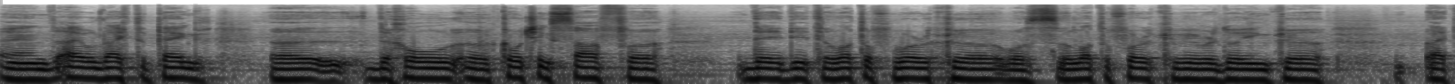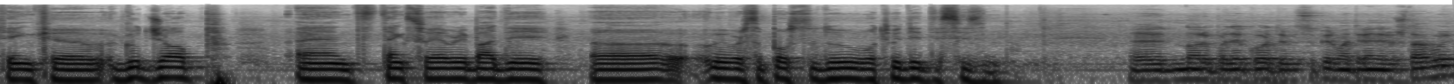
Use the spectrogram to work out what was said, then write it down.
And I would like to thank uh, the whole uh, coaching staff. Uh, they did a lot of work. Was a lot of work. We were doing, I think, good job. And thanks to everybody, we were supposed to do what we did this season. Noriu padėkoti visų pirma trenerių štabui.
